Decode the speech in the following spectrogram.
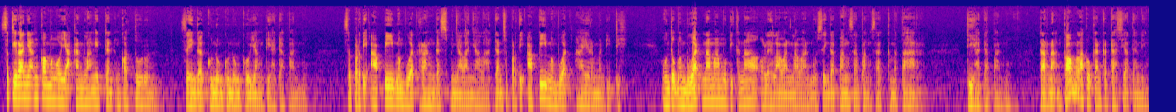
Sekiranya engkau mengoyakkan langit dan engkau turun, sehingga gunung-gunung goyang di hadapanmu. Seperti api membuat ranggas menyala-nyala, dan seperti api membuat air mendidih. Untuk membuat namamu dikenal oleh lawan-lawanmu, sehingga bangsa-bangsa gemetar di hadapanmu karena engkau melakukan kedahsyatan yang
